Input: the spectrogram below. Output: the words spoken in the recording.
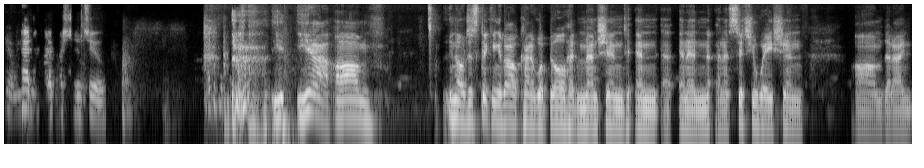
yeah, we Patrick had a question too. Yeah um you know just thinking about kind of what bill had mentioned and uh, and in, in a situation um that i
